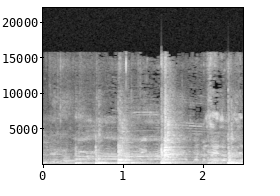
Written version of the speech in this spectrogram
Thank you.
